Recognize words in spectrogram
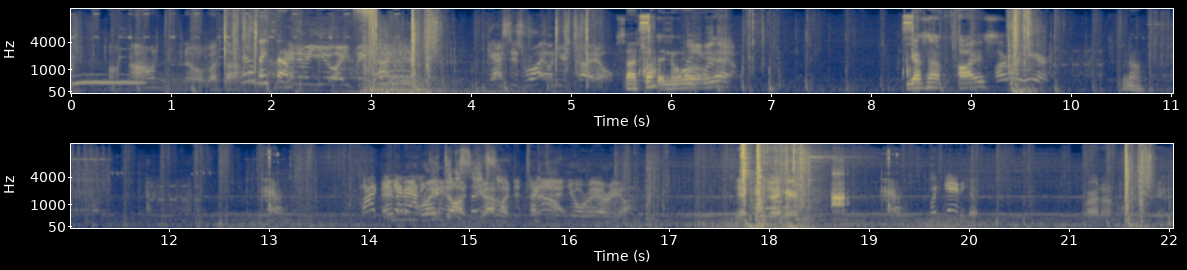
I don't know about that. I don't think so. Enemy UAV active. Gas is right on your tail. Satchel? They know where we're at. You guys have eyes? Armor here. No. Marking Enemy rally. radar safe jammer zone. detected Now. in your area. Yep, he's right here. Forget it. Yep. Right on orange screen.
